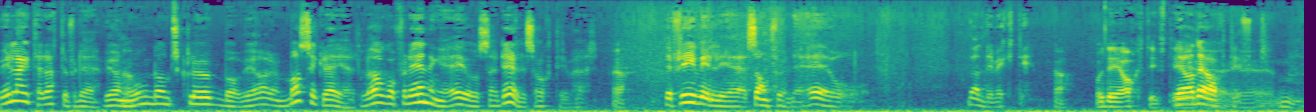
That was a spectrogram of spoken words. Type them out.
vi legger til rette for det. Vi har en Ja. ungdomsklubb og vi har masse greier. Lag og foreninger er jo særdeles aktive her. Ja. Det frivillige samfunnet er jo veldig viktig. ja. Og det er aktivt? Det, Ja, det er aktivt. Mm.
